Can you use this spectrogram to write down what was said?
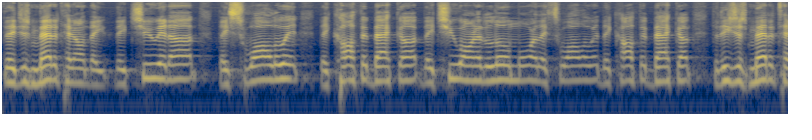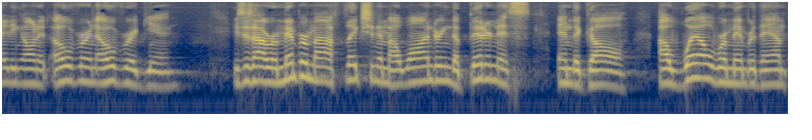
they just meditate on it. They, they chew it up, they swallow it, they cough it back up, they chew on it a little more, they swallow it, they cough it back up. That he's just meditating on it over and over again. He says, I remember my affliction and my wandering, the bitterness and the gall. I well remember them.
